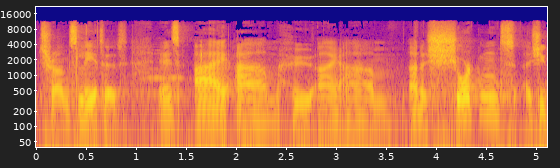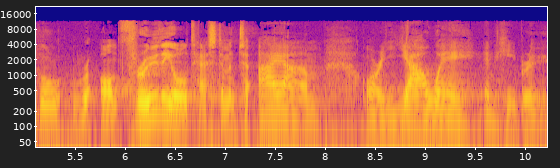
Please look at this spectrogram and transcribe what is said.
translated, is I am who I am. And is shortened as you go on through the Old Testament to I am, or Yahweh in Hebrew.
